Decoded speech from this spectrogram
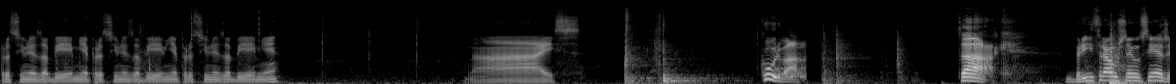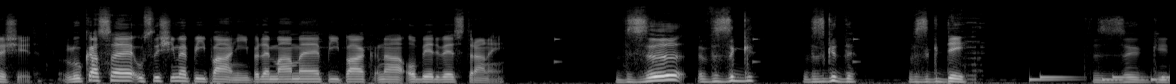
Prosím nezabijej mě, prosím nezabijej mě, prosím nezabijej mě. Nice. Kurva. Tak. Breathera už nemusíme řešit. Lukase uslyšíme pípání, protože máme pípák na obě dvě strany. Vz, vzg, vzgd, vzgdy. Vzgdy.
